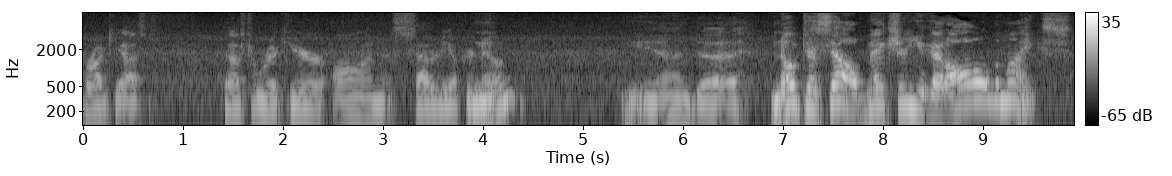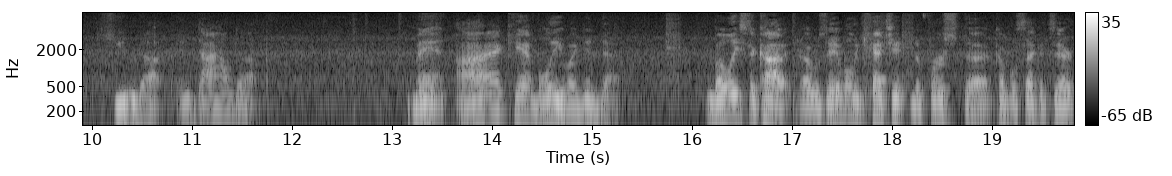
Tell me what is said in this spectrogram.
broadcast. Pastor Rick here on Saturday afternoon. And uh, note to self make sure you got all the mics queued up and dialed up. Man, I can't believe I did that. But at least I caught it. I was able to catch it in the first uh, couple seconds there.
